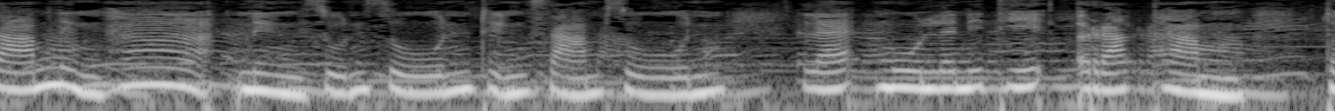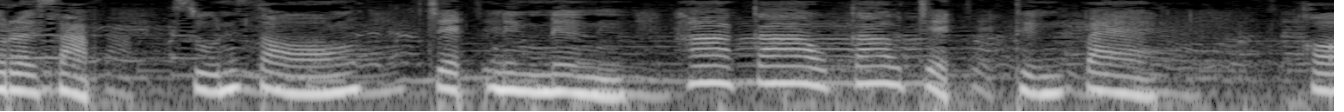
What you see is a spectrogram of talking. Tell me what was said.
315 100ถึง30 และมูลลนิธิรักธรรม โทรศัพท์ 02 711 5997ถึง8 ขอ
